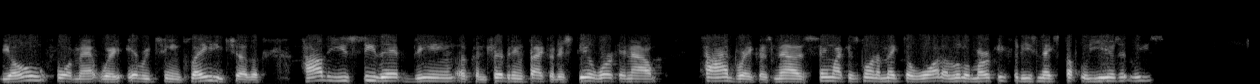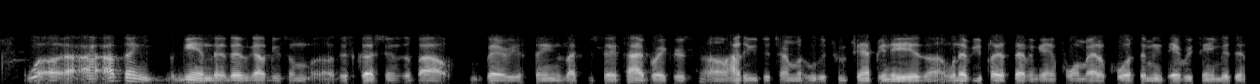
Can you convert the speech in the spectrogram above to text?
the old format where every team played each other. How do you see that being a contributing factor? They're still working out tiebreakers. Now, it seems like it's going to make the water a little murky for these next couple of years at least. Well, I, I think again there, there's got to be some uh, discussions about various things, like you said, tiebreakers. Uh, how do you determine who the true champion is? Uh, whenever you play a seven-game format, of course, that means every team isn't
